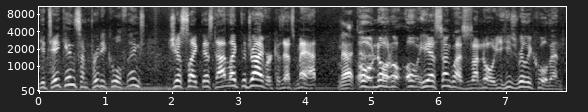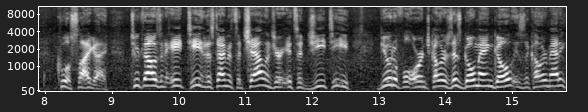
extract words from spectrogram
you take in some pretty cool things, just like this, not like the driver, because that's Matt. Matt. Oh no, no. Oh, he has sunglasses on. No, he's really cool then. Cool sly guy. 2018. This time it's a Challenger. It's a GT. Beautiful orange color. Is this Go Mango? Is the color, Matty?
